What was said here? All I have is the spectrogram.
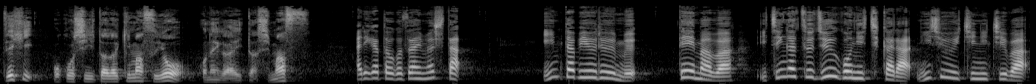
ぜひお越しいただきますようお願いいたします。ありがとうございました。インタビュールームテーマは1月15日から21日は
